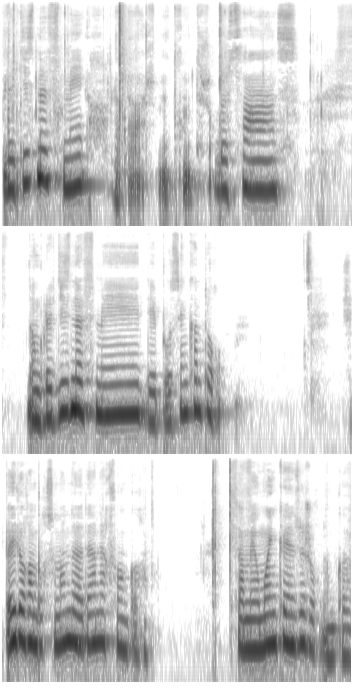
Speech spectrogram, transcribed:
le 19 mai. Oh là là, je me trompe toujours de sens. Donc, le 19 mai, dépôt 50 euros. J'ai pas eu le remboursement de la dernière fois encore. Ça met au moins 15 jours. Donc, euh,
